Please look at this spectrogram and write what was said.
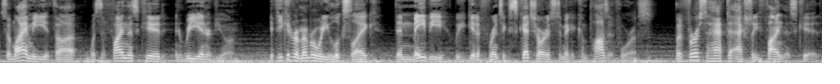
So my immediate thought was to find this kid and re interview him. If he could remember what he looks like, then maybe we could get a forensic sketch artist to make a composite for us. But first, I have to actually find this kid.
